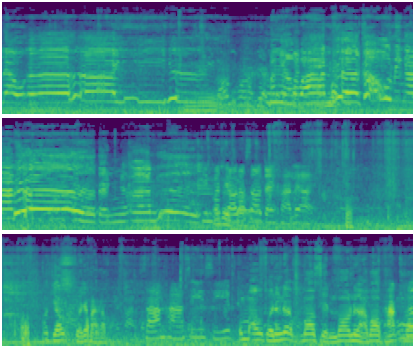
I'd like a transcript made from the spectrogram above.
แล้วเอ้ยมันอย่างวานเธอเขามีงานเธอแต่งงานเธอกินก๋วยเตี๋ยวแล้วเศร้าใจขาดเลยอะก๋วยเตี๋ยวสวยจังบาทครับ สามหาสี่สิบผมเอาถ้วยหนึงเด้อบอเสียนบอเนื้อบอพักบอ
